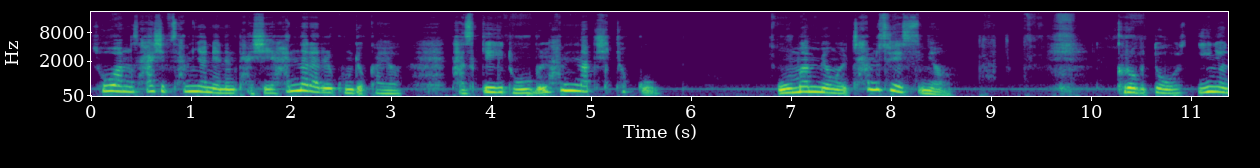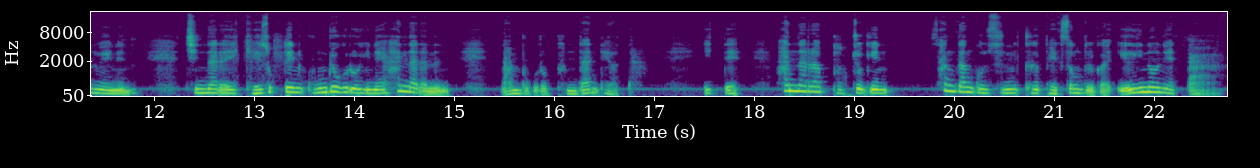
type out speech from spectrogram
소왕 43년에는 다시 한나라를 공격하여 다섯 개의 도읍을 함락시켰고 5만 명을 참수했으며 그로부터 2년 후에는 진나라의 계속된 공격으로 인해 한나라는 남북으로 분단되었다. 이때 한나라 북쪽인 상당 군수는 그 백성들과 의논했다.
